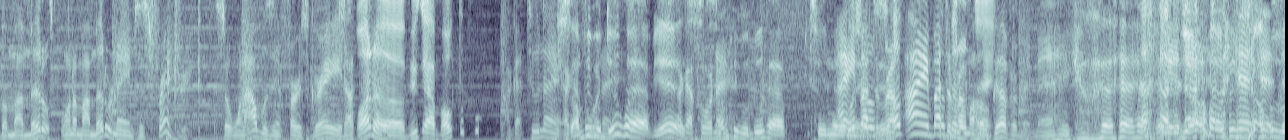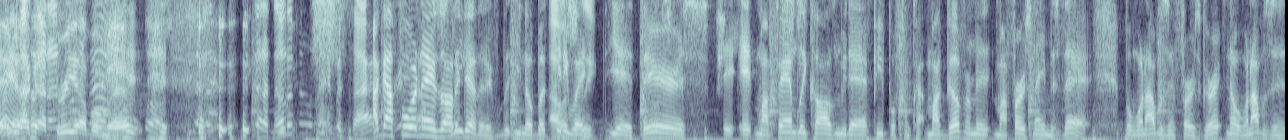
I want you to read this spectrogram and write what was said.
But my middle, one of my middle names is Frederick. So when I was in first grade, I One of uh, you got multiple. I got two names. Some got four people do have, yeah. I got four Some names. people do have two middle I ain't about names. to run. I ain't about to run my whole name? government, man. Yeah, Joe, Joe like, I got three of them, man. You got another middle name besides? I got four I names was altogether, but you know, but anyway, asleep. yeah, there's it, it, my family calls me that. People from my government, my first name is that. But when I was in first grade, no, when I was in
